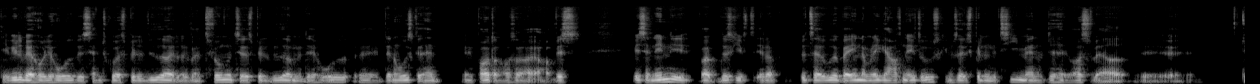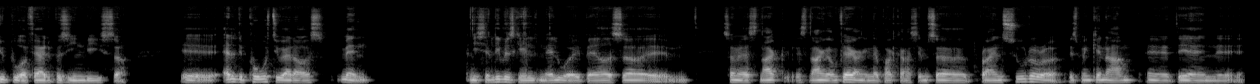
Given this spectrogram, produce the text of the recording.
det ville være hul i hovedet, hvis han skulle have spillet videre, eller være tvunget til at spille videre med det hoved, øh, den hovedskade, han øh, pådrager sig, og hvis, hvis han endelig var blevet, skift, eller blevet taget ud af banen, og man ikke har haft en ekstra udskiftning, så havde de spillet med 10 mand, og det havde jo også været øh, dybt uretfærdigt på sin vis, så øh, alt det positive er der også, men hvis jeg alligevel skal hælde den alvor i bæret, så, øh, som jeg snak, snakket om flere gange i den her podcast, jamen, så Brian Suderer, hvis man kender ham, øh, det er en øh,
